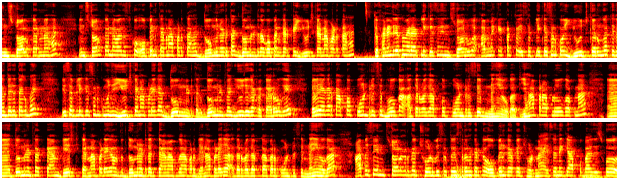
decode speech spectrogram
इंस्टॉल करना है। इंस्टॉल करने के बाद इसको ओपन करना पड़ता है दो मिनट तक। दो मिनट तक ओपन करके यूज़ करना पड़ता है। तो फाइनली देखो मेरा एप्लीकेशन इंस्टॉल हुआ। अब मैं क्या करता हूँ, इस एप्लीकेशन को यूज़ करूँगा कितना देर तक भाई? इस एप्लीकेशन को मुझे यूज़ करना पड़ेगा दो मिनट तक। दो मिनट तक यूज़ अगर करोगे तो भाई अगर आपका पॉइंट रिसीव होगा अदरवाइज़ आपको पॉइंट रिसीव नहीं होगा। तो यहाँ पर आप लोगों को अपना दो मिनट तक टाइम वेस्ट करना पड़ेगा। मतलब दो मिनट तक टाइम आपको यहाँ पर देना पड़ेगा अदरवाइज़ आपका पर पॉइंट रिसीव नहीं होगा। आप इसे इंस्टॉल करके छोड़ भी सकते हो। इस तरह से करके ओपन करके छोड़ना है। ऐसा नहीं कि आपको बस इसको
